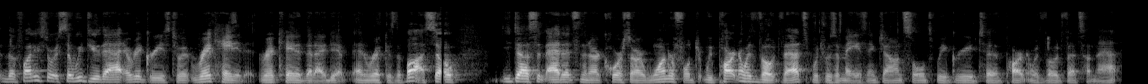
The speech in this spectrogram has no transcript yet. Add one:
the funny story, so we do that, everybody agrees to it. Rick hated it. Rick hated that idea, and Rick is the boss. So he does some edits, and then our course are wonderful. We partner with Vote Vets, which was amazing. Jon Soltz, we agreed to partner with Vote Vets on that,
